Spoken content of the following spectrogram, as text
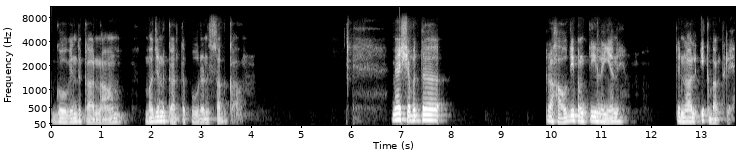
ਗੋਵਿੰਦ ਕਾ ਨਾਮ, ਮਜਨ ਕਰਤ ਪੂਰਨ ਸਭ ਕਾਮ। ਮੈਂ ਸ਼ਬਦ ਰਹਾਉ ਦੀ ਪੰਕਤੀ ਲਈਆਂ ਨੇ ਤੇ ਨਾਲ ਇੱਕ ਬੰਦ ਲਿਆ।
